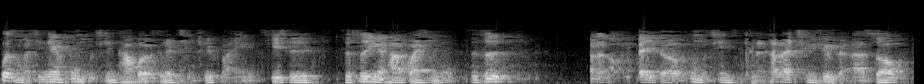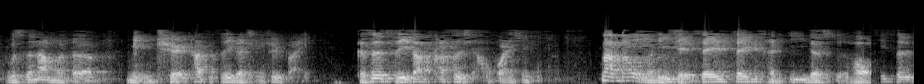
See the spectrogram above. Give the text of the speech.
为什么今天父母亲他会有这个情绪反应。其实只是因为他关心我，只是他的老一辈的父母亲可能他在情绪表达的时候不是那么的明确，他只是一个情绪反应。可是实际上他是想要关心我。那当我们理解这这一层意义的时候，其实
